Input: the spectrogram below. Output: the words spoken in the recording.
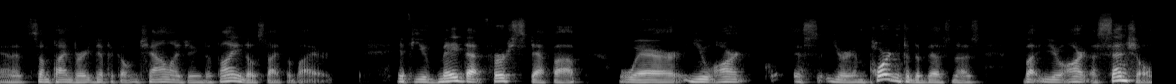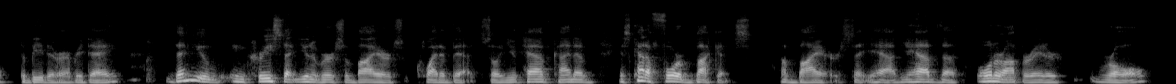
And it's sometimes very difficult and challenging to find those type of buyers. If you've made that first step up where you aren't you're important to the business but you aren't essential to be there every day then you increase that universe of buyers quite a bit. So you have kind of it's kind of four buckets of buyers that you have. You have the owner operator role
